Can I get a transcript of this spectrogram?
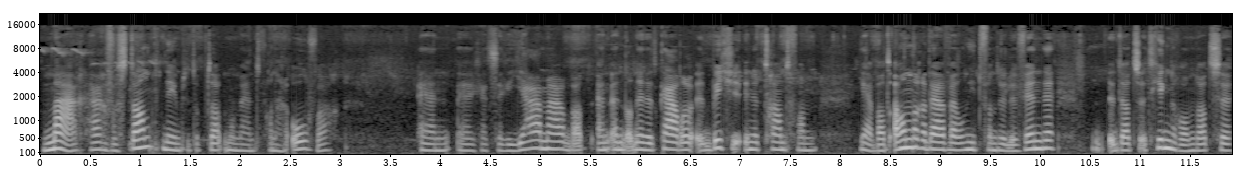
Maar haar verstand neemt het op dat moment van haar over. En uh, gaat zeggen, ja, maar wat. En, en dan in het kader, een beetje in het trant van. Ja, wat anderen daar wel niet van zullen vinden. Dat, het ging erom dat ze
